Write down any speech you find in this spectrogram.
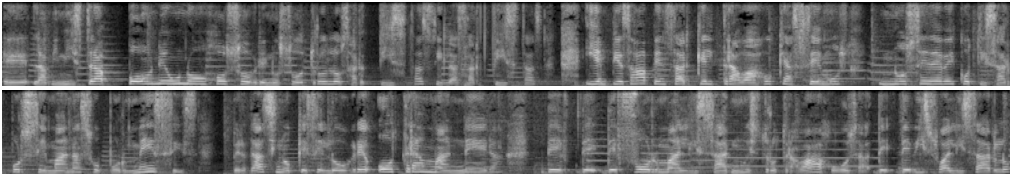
eh, la ministra pone un ojo sobre nosotros los artistas y las artistas y empieza a pensar que el trabajo que hacemos no se debe cotizar por semanas o por meses, ¿verdad? Sino que se logre otra manera de, formalizar nuestro trabajo, o sea, de, visualizarlo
